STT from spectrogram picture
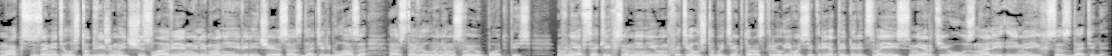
Макс заметил, что движимый тщеславием или манией величия создатель глаза оставил на нем свою подпись. Вне всяких сомнений он хотел, чтобы те, кто раскрыл его секреты, перед своей смертью узнали имя их создателя.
